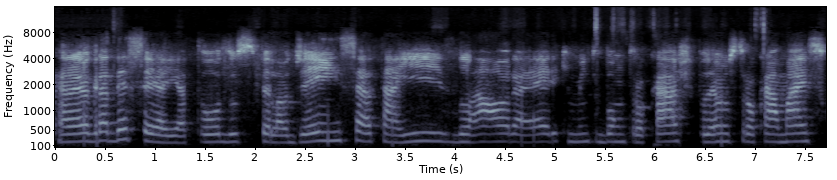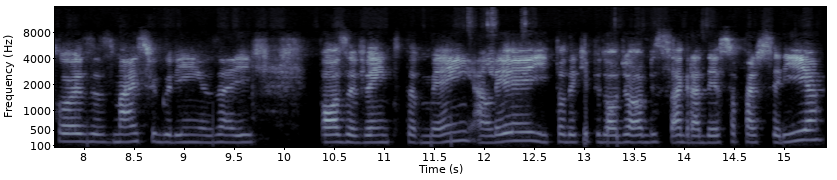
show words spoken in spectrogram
Cara, eu agradecer aí a todos pela audiência, Thaís, Laura, Eric, muito bom trocar. Acho que podemos trocar mais coisas, mais figurinhas aí pós-evento também, a Lei e toda a equipe do Jobs agradeço a parceria.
